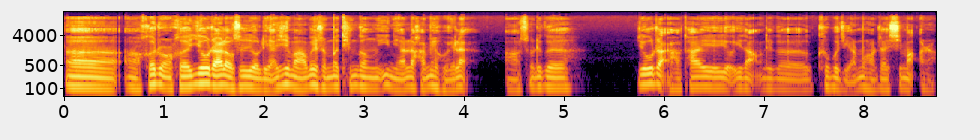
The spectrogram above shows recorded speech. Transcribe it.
呃啊，何总和优仔老师有联系吗？为什么停更一年了还没回来啊？说这个优仔哈，他也有一档这个科普节目哈，在喜马上。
